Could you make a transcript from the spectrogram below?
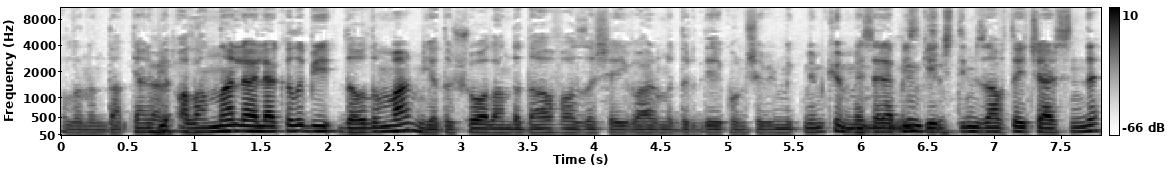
alanından. Yani evet. bir alanlarla alakalı bir dağılım var mı ya da şu alanda daha fazla şey var mıdır diye konuşabilmek mümkün. Mesela biz mümkün. geçtiğimiz hafta içerisinde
